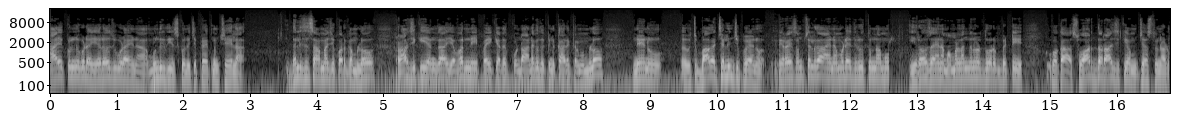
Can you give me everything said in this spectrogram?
నాయకులను కూడా ఏ రోజు కూడా ఆయన ముందుకు తీసుకొని వచ్చే ప్రయత్నం చేయలే. దళిత సామాజిక వర్గంలో రాజకీయంగా ఎవరిని పైకి ఎదగకుండా అణగదొక్కిన కార్యక్రమంలో నేను బాగా చలించిపోయాను. ఇరవై సంవత్సరాలుగా ఆయన అమ్మడే తిరుగుతున్నాము. ఈరోజు ఆయన మమ్మల్ని అందరినీ దూరం పెట్టి ఒక స్వార్థ రాజకీయం చేస్తున్నాడు.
